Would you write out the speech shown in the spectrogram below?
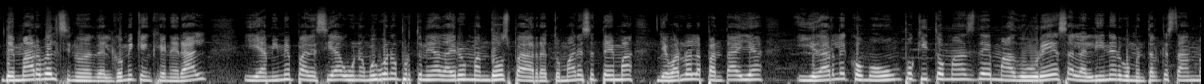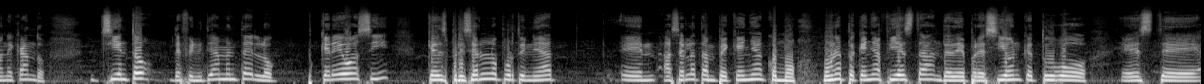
de Marvel, sino del cómic en general. Y a mí me parecía una muy buena oportunidad de Iron Man 2 para retomar ese tema, llevarlo a la pantalla y darle como un poquito más de madurez a la línea argumental que estaban manejando. Siento, definitivamente lo creo así, que despreciaron la oportunidad en hacerla tan pequeña como una pequeña fiesta de depresión que tuvo este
